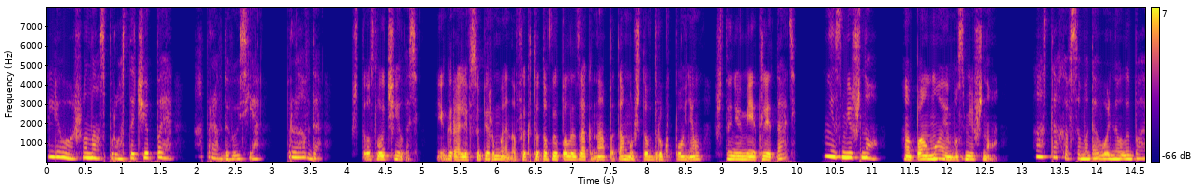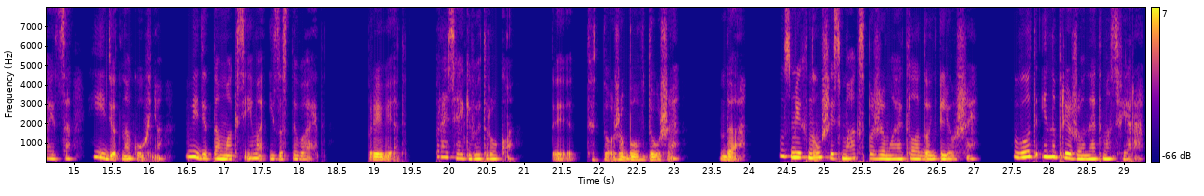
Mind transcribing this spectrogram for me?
«Лёш, у нас просто ЧП», – оправдываюсь я. «Правда». «Что случилось? Играли в суперменов, и кто-то выпал из окна, потому что вдруг понял, что не умеет летать? Не смешно». «А по-моему, смешно». Астахов самодовольно улыбается и идет на кухню. Видит там Максима и застывает. «Привет». Протягивает руку. «Ты... ты тоже был в душе?» «Да». Усмехнувшись, Макс пожимает ладонь Лёши. Вот и напряженная атмосфера.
